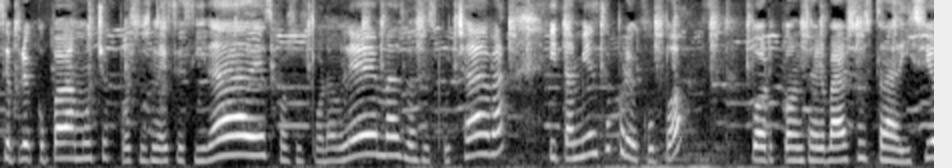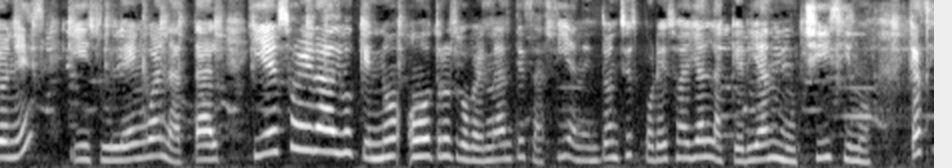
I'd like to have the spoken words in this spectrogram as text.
Se preocupaba mucho por sus necesidades, por sus problemas, los escuchaba y también se preocupó por conservar sus tradiciones y su lengua natal. Y eso era algo que no otros gobernantes hacían entonces por eso a ella la querían muchísimo. Casi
